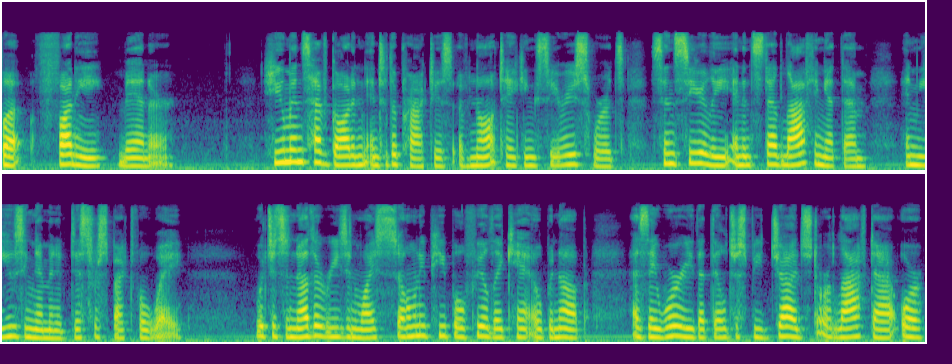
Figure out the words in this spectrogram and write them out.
but funny manner. Humans have gotten into the practice of not taking serious words sincerely and instead laughing at them and using them in a disrespectful way, which is another reason why so many people feel they can't open up as they worry that they'll just be judged or laughed at or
